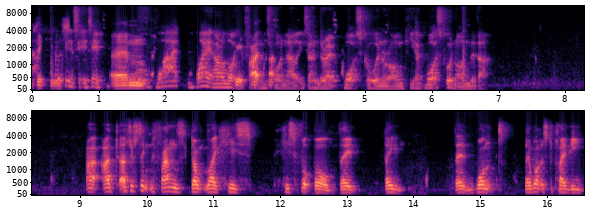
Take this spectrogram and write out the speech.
I think it's. It's, it's Um, why why are a lot of your it- I- fans wanting Alexander out? What's going wrong here? What's going on with that? I, I I just think the fans don't like his his football. They they they want they want us to play the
